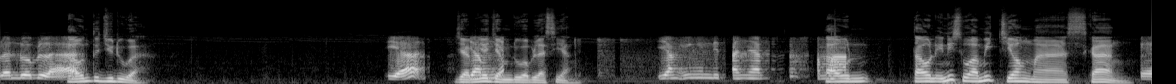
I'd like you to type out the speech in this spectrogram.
bulan 12. tahun 72. Iya. Jamnya Jamnya? jam 12 siang. Yang ingin ditanyakan sama Tahun tahun ini suami Ciong Mas Kang. Oke,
